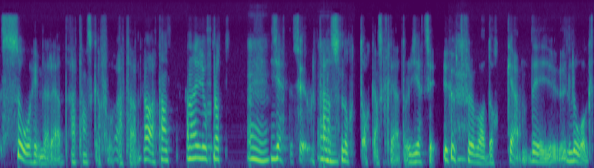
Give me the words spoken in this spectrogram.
så himla rädd att han ska få, att han, ja, att han, han har gjort något Mm. jättefult. Han har Mm. snott dockans kläder och gett sig ut för att vara dockan. Det är ju lågt.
